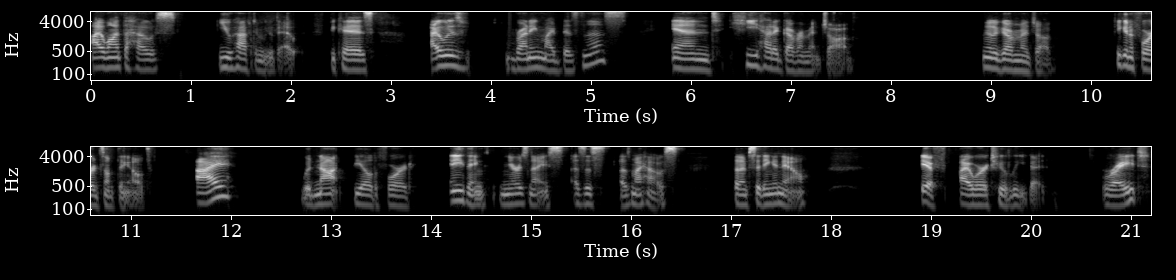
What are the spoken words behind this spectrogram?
i want the house. You have to move out. Because i was running my business and he had a government job. He had a government job. He can afford something else. I would not be able to afford anything near as nice as this as my house that i'm sitting in now if i were to leave it right?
